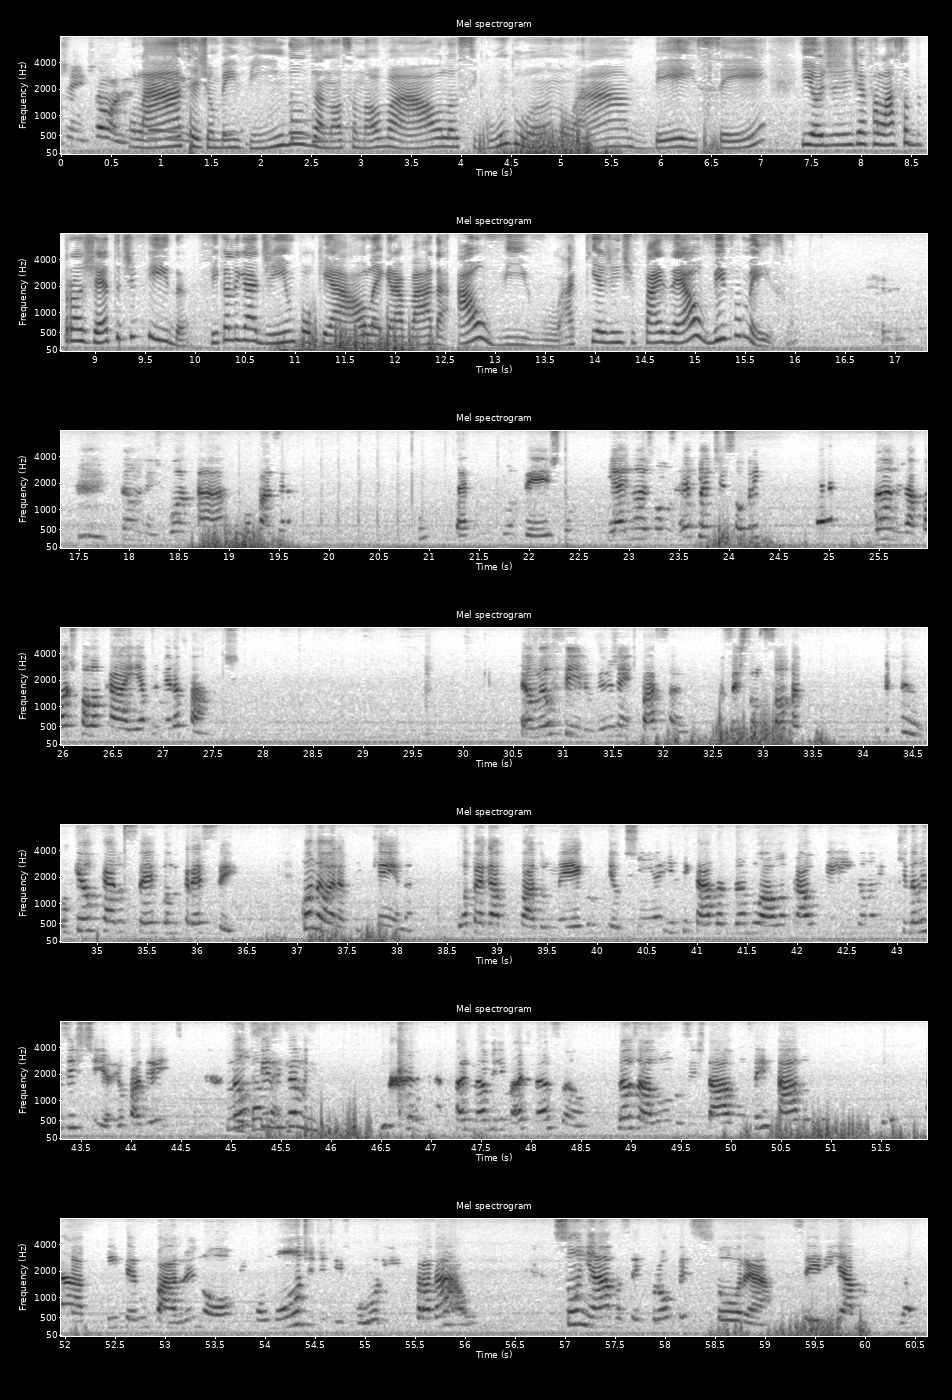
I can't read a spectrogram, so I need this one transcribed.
gente, olha. Olá, é, sejam bem-vindos à nossa nova aula, segundo ano A, B e C. E hoje a gente vai falar sobre projeto de vida. Fica ligadinho porque a aula é gravada ao vivo. Aqui a gente faz é ao vivo mesmo. Então, gente, boa tarde. Vou fazer um texto e aí nós vamos refletir sobre? Dani, já pode colocar aí a primeira parte. É o meu filho, viu, gente, passando. Vocês estão só. O que eu quero ser quando crescer? Quando eu era pequena, eu pegava o quadro negro que eu tinha e ficava dando aula para alguém que não, que não existia. Eu fazia isso. Não fisicamente, mas na minha imaginação. Meus alunos estavam sentados em ter um quadro enorme com um monte de giz colorido para dar aula. Sonhava ser professora, seria a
